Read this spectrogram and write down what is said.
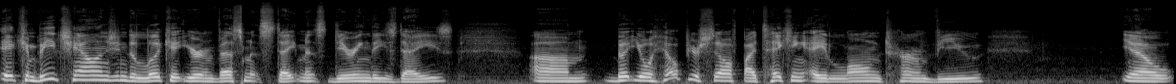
it can be challenging to look at your investment statements during these days. Um, but you'll help yourself by taking a long term view. You know,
